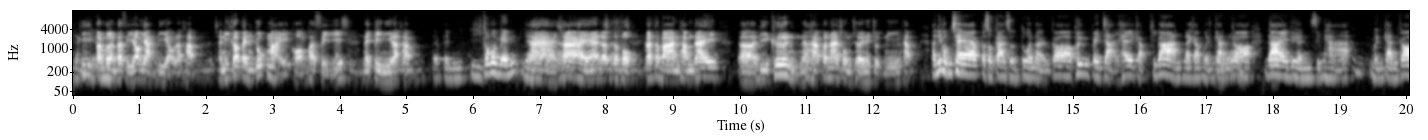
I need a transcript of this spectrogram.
อย่างที่เดียวประเมินภาษีเราอย่างเดียวแล้วครับใช่อันนี้ก็เป็นยุคใหม่ของภาษีภาษีในปีนี้แล้วครับ เป็น e-government อย่างอ่าใช่ฮะแล้วใช่ระบบใช่รัฐบาลทำได้เอ่อดีขึ้นนะครับอ่าก็น่าชมเชยในจุดนี้ครับอันนี้ผมแชร์ประสบการณ์ส่วนตัวหน่อยก็เพิ่งไปจ่ายให้กับที่บ้านนะครับ เหมือนกันโอ้ก็ได้เดือนสิงหาเหมือนกันก็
